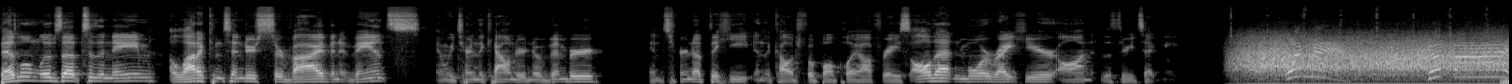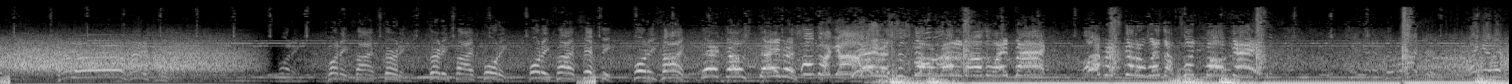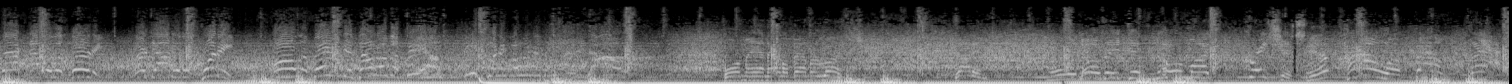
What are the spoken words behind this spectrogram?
Bedlam lives up to the name. A lot of contenders survive in advance, and we turn the calendar November and turn up the heat in the college football playoff race. All that and more right here on the three technique. One man. Goodbye. Hello, Heisman. 20, 25, 30, 35, 40, 45, 50, 45. There goes Davis. Oh my God. Davis is going running all the way back. Auburn's going to win the football game. Rush. Got him. Oh, no, they didn't. Oh, my gracious. Yep. How about that?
